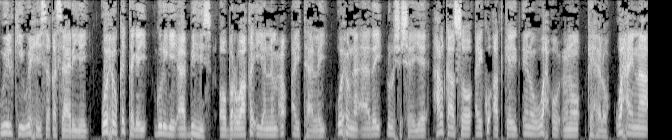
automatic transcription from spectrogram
wiilkii wixiisa khasaariyey. Wuxuu ka tegey gurigii aabbihiis oo barwaaqo iyo nimco ay taallay. Wuxuuna aaday dhul shisheeye halkaasoo ay ku adkayd inuu wax uu cuno ka helo. Waxayna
